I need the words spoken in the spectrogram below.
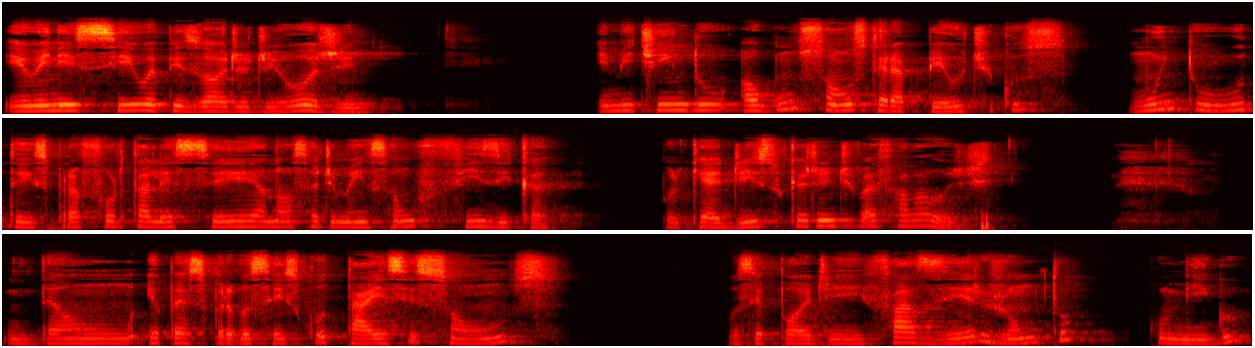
Eu inicio o episódio de hoje emitindo alguns sons terapêuticos muito úteis para fortalecer a nossa dimensão física, porque é disso que a gente vai falar hoje. Então, eu peço para você escutar esses sons. Você pode fazer junto comigo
